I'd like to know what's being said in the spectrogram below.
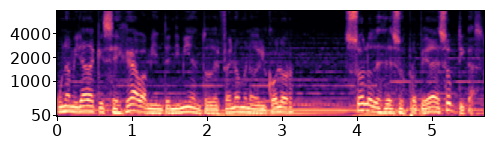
Una mirada que sesgaba mi entendimiento del fenómeno del color solo desde sus propiedades ópticas,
